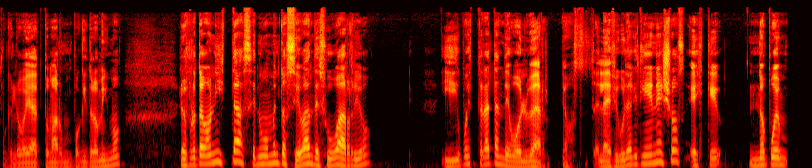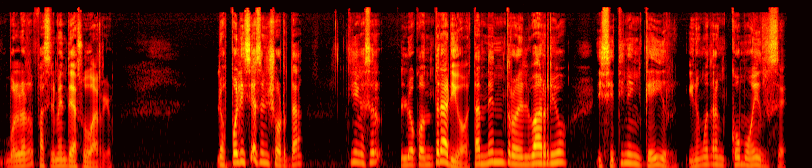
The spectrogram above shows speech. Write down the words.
porque lo voy a tomar un poquito lo mismo. Los protagonistas en un momento se van de su barrio y después tratan de volver. la dificultad que tienen ellos es que no pueden volver fácilmente a su barrio. Los policías en Shorta tienen que hacer lo contrario, están dentro del barrio y se tienen que ir y no encuentran cómo irse.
